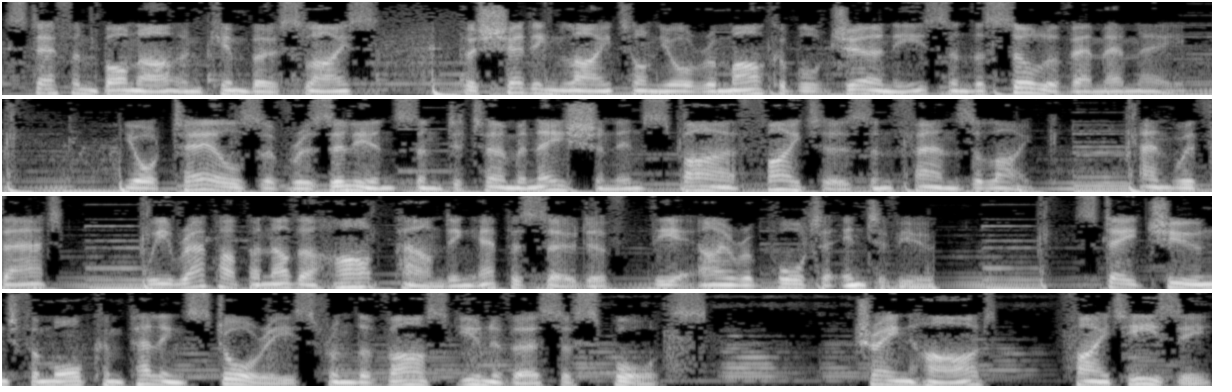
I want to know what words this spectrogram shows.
Stephan Bonnar and Kimbo Slice, for shedding light on your remarkable journeys and the soul of MMA. Your tales of resilience and determination inspire fighters and fans alike. And with that, we wrap up another heart pounding episode of the AI Reporter interview. Stay tuned for more compelling stories from the vast universe of sports. Train hard, fight easy,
